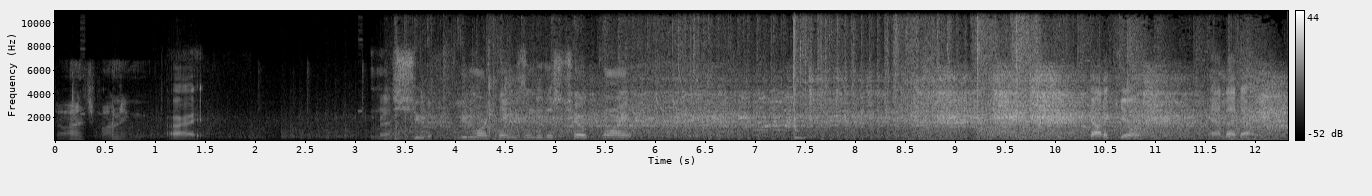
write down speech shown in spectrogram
So I'm spawning. All right. I'm gonna shoot a few more things into this choke point. Got a kill, and I died.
